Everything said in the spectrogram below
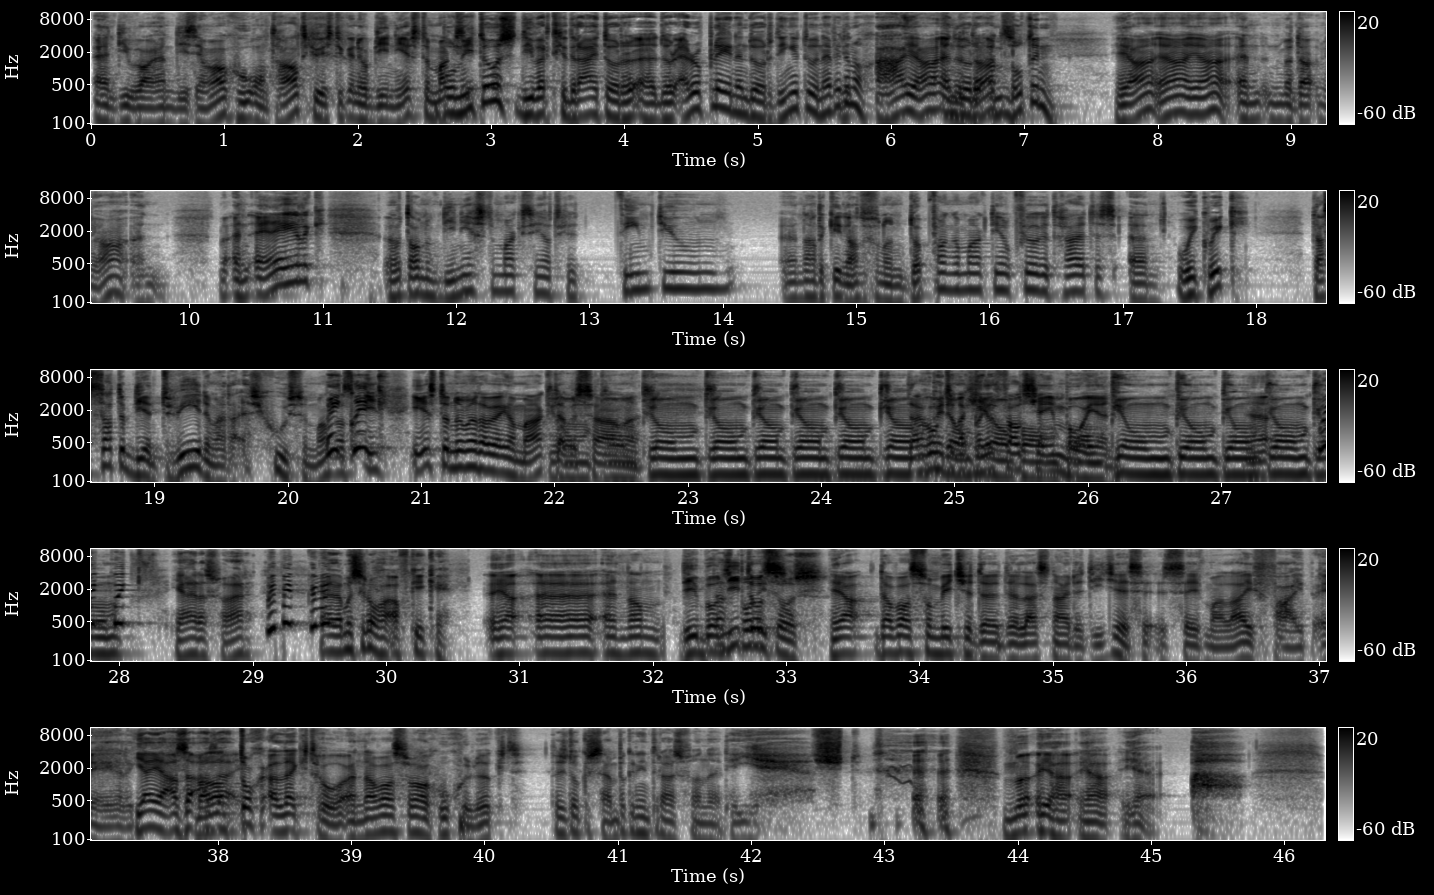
En die, waren, die zijn wel goed onthaald geweest. En op die eerste maxi... Bonito's, die werd gedraaid door, eh, door Aeroplane en door dingen toen, heb je dat nog? Ah ja, En door inderdaad. een Botin. Ja, ja, ja. En, maar dat, ja en, en eigenlijk, wat dan op die eerste maxi had je theme tune. En daar had ik er van een dub van gemaakt die ook veel gedraaid is. En Wick Wick. Dat zat op die tweede, maar dat is goed, man. Wiek, dat is het wiek. eerste nummer dat wij gemaakt hebben samen. Piom, piom, piom. Daar hoort nog heel veel Shameboy in. Ja. dat is waar. Ja, dat moest je nog afkicken. Ja, eh, en dan die Bonitos. Bonitos. Ja, dat was zo'n beetje de, de Last Night the DJ Sa- Save My Life vibe eigenlijk. Ja, ja, als dat- maar als dan toch electro. En dat was wel goed gelukt. Er is ook een sample in trouwens van... eh, die- yeah. Sst. maar, ja, ja, ja. Ah.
